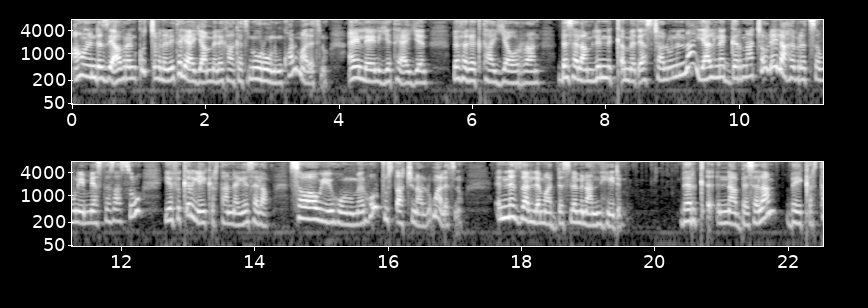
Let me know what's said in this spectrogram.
አሁን እንደዚህ አብረን ቁጭ ብለን የተለያየ አመለካከት ኖሮን እንኳን ማለት ነው አይን ላይን እየተያየን በፈገግታ እያወራን በሰላም ልንቀመጥ ያስቻሉንና ያልነገርናቸው ሌላ ህብረተሰቡን የሚያስተሳስሩ የፍቅር የይቅርታና የሰላም ሰዋዊ የሆኑ መርሆች ውስጣችን አሉ ማለት ነው። እነዛን ለማደስ ለምን አንሄድም? በእርቅ እና በሰላም በይቅርታ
